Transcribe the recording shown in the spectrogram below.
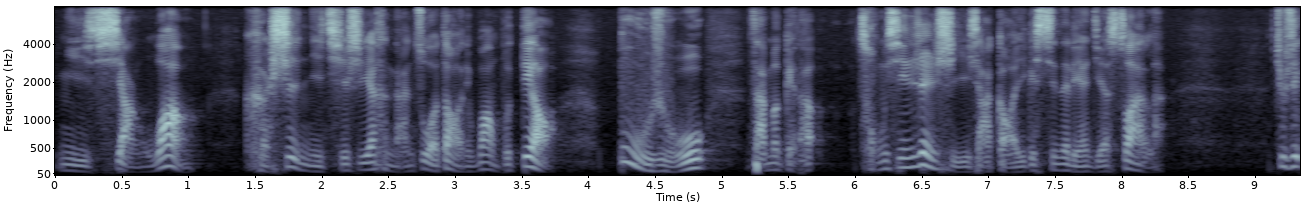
你想忘，可是你其实也很难做到，你忘不掉。不如咱们给它重新认识一下，搞一个新的连接算了。就是，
